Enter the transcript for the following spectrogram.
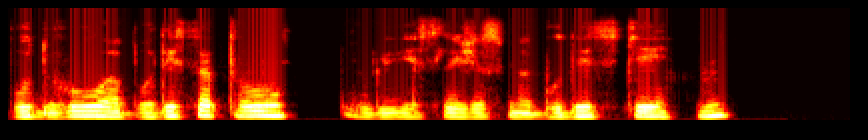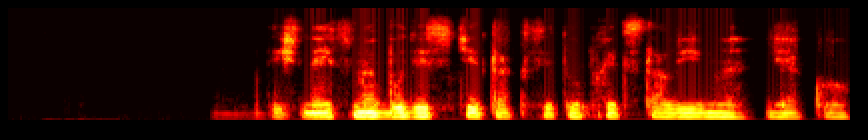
budhu a bodhisattvu, jestliže jsme buddhisti. Hm? Když nejsme buddhisti, tak si to představíme jako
